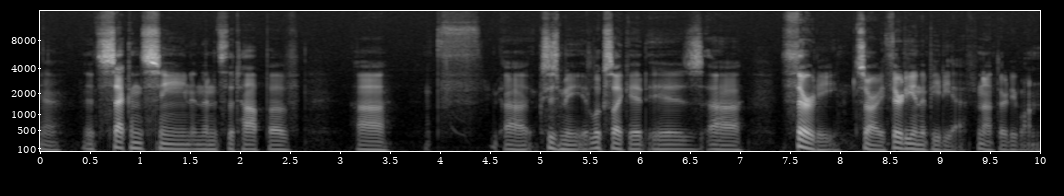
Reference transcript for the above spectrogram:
Yeah, it's second scene, and then it's the top of, uh, uh, excuse me, it looks like it is uh, 30. Sorry, 30 in the PDF, not 31.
